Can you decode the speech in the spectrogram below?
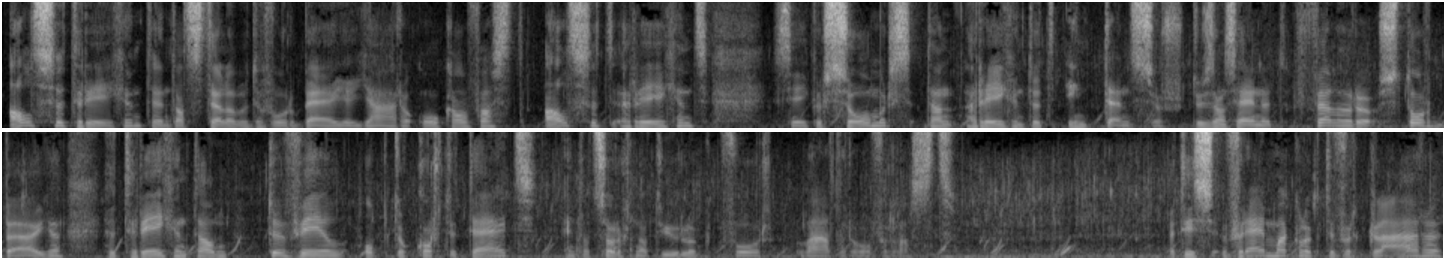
als het regent, en dat stellen we de voorbije jaren ook al vast, als het regent, zeker zomers, dan regent het intenser. Dus dan zijn het fellere stortbuien. Het regent dan te veel op te korte tijd en dat zorgt natuurlijk voor wateroverlast. Het is vrij makkelijk te verklaren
